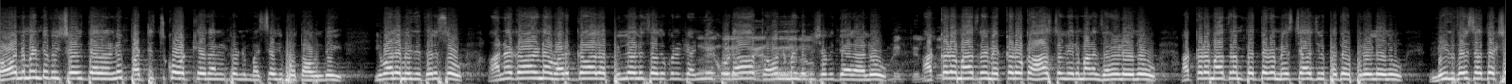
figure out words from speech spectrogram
గవర్నమెంట్ విశ్వవిద్యాలయాన్ని పట్టించుకోవట్లేదు అనేటువంటి మెసేజ్ పోతా ఉంది. ఇవాళ మీకు తెలుసు అనగారిన వర్గాల పిల్లలు చదువుకునే అన్ని కూడా గవర్నమెంట్ విశ్వవిద్యాలయాలు. అక్కడ మాత్రం ఎక్కడ ఒక హాస్టల్ నిర్మాణం జరగలేదు. అక్కడ మాత్రం పెద్దగా మెస్ ఛార్జీలు పెద్దగా పెరగలేదు. మీకు తెలుసు అధ్యక్ష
